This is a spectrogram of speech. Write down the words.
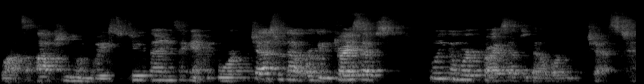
Lots of options on ways to do things. Again, we can work the chest without working the triceps. We can work triceps without working the chest.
